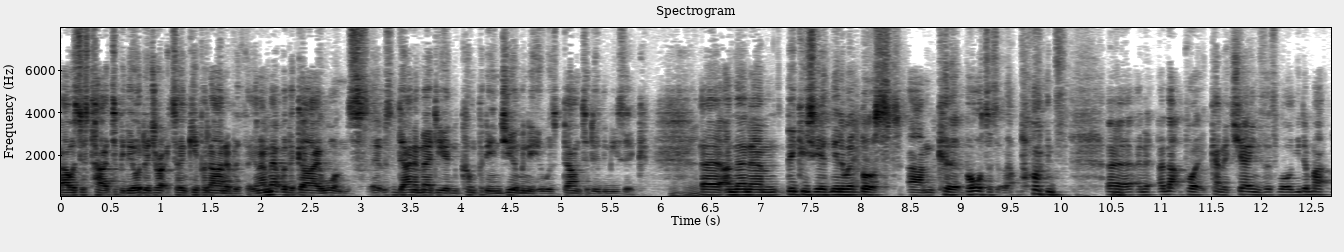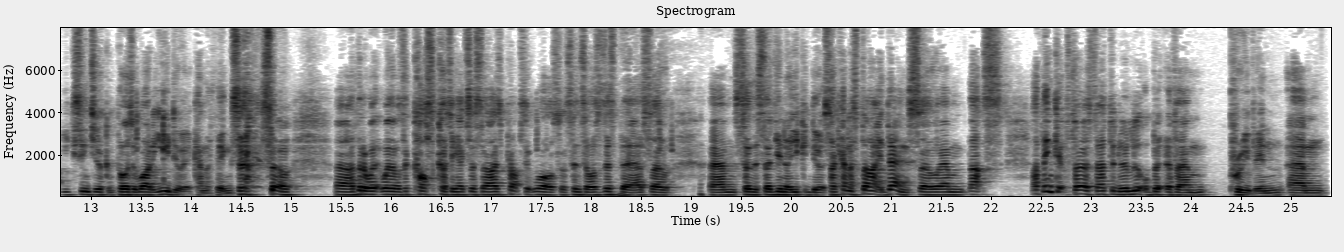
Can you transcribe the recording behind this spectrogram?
I was just hired to be the audio director and keep an eye on everything. And I met with a guy once. It was Dynamedion company in Germany who was down to do the music. Mm-hmm. Uh, and then um, Big Huge nearly went bust, and Curt bought us at that point. Uh, mm. And at that point, it kind of changed. As well, you don't, you seem to be a composer. Why don't you do it? Kind of thing. So, so uh, I don't know whether it was a cost cutting exercise. Perhaps it was, since I was just there. So, um, so they said, you know, you can do it. So I kind of started then. So um, that's. I think at first I had to do a little bit of um, proving, um,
